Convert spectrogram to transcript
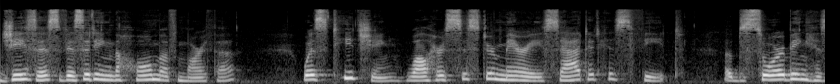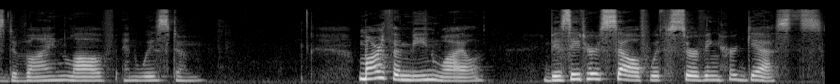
Jesus, visiting the home of Martha, was teaching while her sister Mary sat at his feet, absorbing his divine love and wisdom. Martha, meanwhile, busied herself with serving her guests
